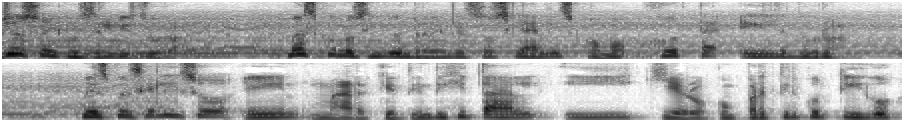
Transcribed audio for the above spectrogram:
Yo soy José Luis Durón, más conocido en redes sociales como JL Durón. Me especializo en marketing digital y quiero compartir contigo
